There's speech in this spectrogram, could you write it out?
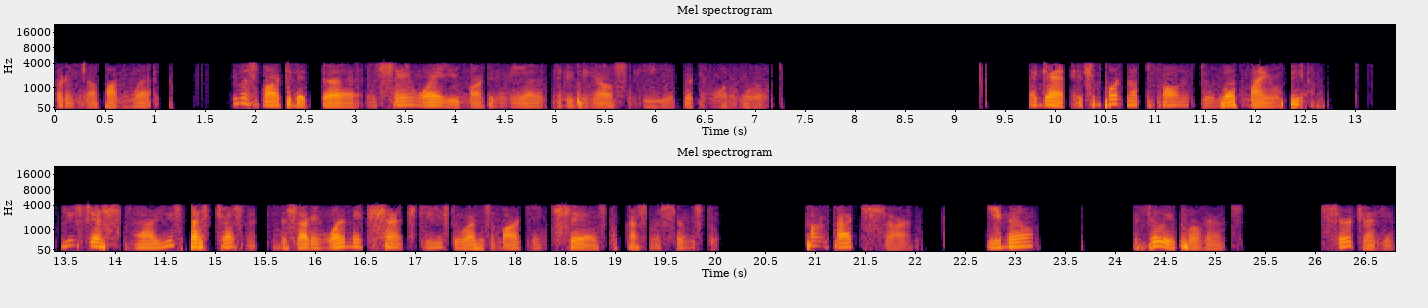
putting it up on the web you must market it uh, the same way you market any uh, anything else in the brick and mortar world. Again, it's important not to fall into web myopia. Use just uh, use best judgment in deciding when it makes sense to use the web as a marketing, sales, or customer service tool. Common practices are email, affiliate programs, search engines,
